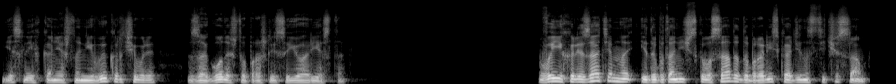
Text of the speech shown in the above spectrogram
если их, конечно, не выкорчевали за годы, что прошли с ее ареста. Выехали затемно и до ботанического сада добрались к 11 часам.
